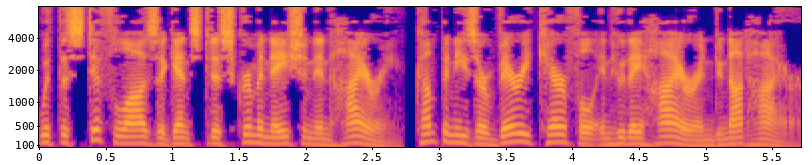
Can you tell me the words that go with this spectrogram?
With the stiff laws against discrimination in hiring, companies are very careful in who they hire and do not hire.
